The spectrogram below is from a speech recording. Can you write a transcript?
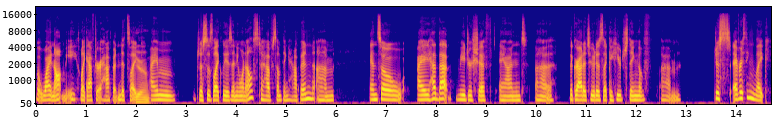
but why not me? Like after it happened, it's like Yeah. I'm just as likely as anyone else to have something happen. Um, and so I had that major shift, and uh, the gratitude is like a huge thing of um, just everything like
